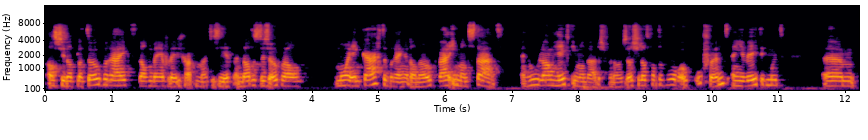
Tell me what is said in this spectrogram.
als je dat plateau bereikt, dan ben je volledig geacclimatiseerd. En dat is dus ook wel mooi in kaart te brengen dan ook, waar iemand staat. En hoe lang heeft iemand daar dus voor nodig. Dus als je dat van tevoren ook oefent en je weet, ik moet, um,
